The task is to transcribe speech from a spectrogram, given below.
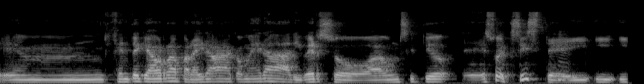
Em, gente que ahorra para ir a comer a diverso, a un sitio, eh, eso existe mm. y,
